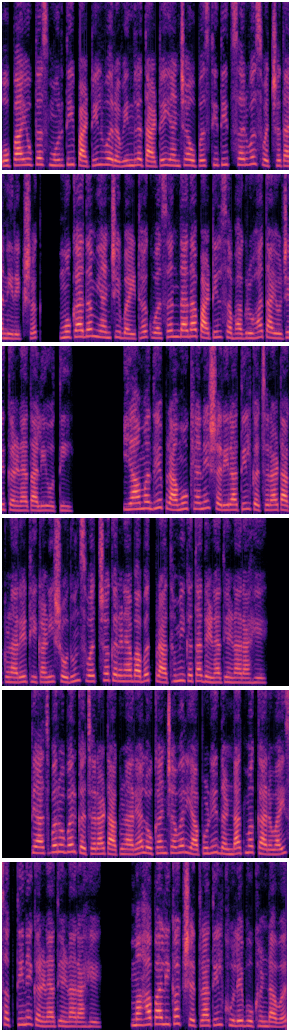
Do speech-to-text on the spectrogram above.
उपायुक्त स्मृती पाटील व रवींद्र ताटे यांच्या उपस्थितीत सर्व स्वच्छता निरीक्षक मुकादम यांची बैठक वसंतदादा पाटील सभागृहात आयोजित करण्यात आली होती. यामध्ये प्रामुख्याने शरीरातील कचरा टाकणारे ठिकाणी शोधून स्वच्छ करण्याबाबत प्राथमिकता देण्यात येणार आहे. त्याचबरोबर कचरा टाकणाऱ्या लोकांच्यावर यापुढे दंडात्मक कारवाई सक्तीने करण्यात येणार आहे. महापालिका क्षेत्रातील खुले भूखंडावर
